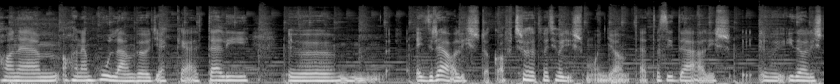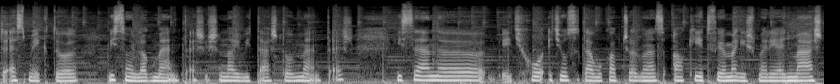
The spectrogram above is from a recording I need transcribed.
hanem, hanem hullámvölgyekkel teli, ö, egy realista kapcsolat, vagy hogy is mondjam, tehát az ideális, idealista eszméktől viszonylag mentes, és a naivitástól mentes, hiszen egy, egy hosszú távú kapcsolatban az, a két fél megismeri egymást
